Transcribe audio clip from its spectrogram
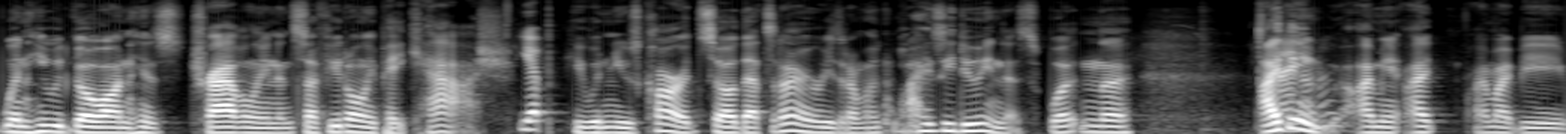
when he would go on his traveling and stuff he'd only pay cash yep he wouldn't use cards. So that's another reason I'm like, why is he doing this? What in the? I don't think. I, mean, I I might be.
